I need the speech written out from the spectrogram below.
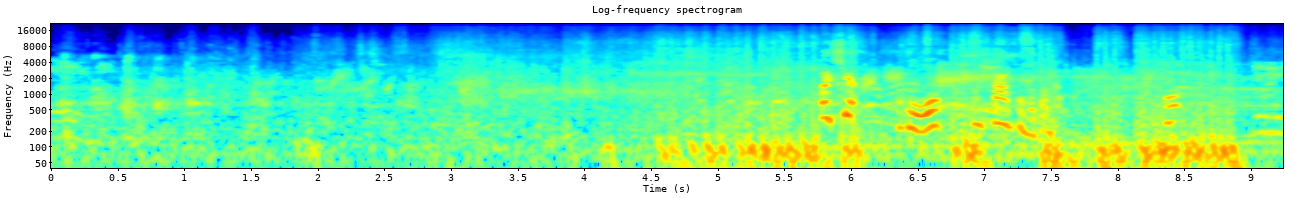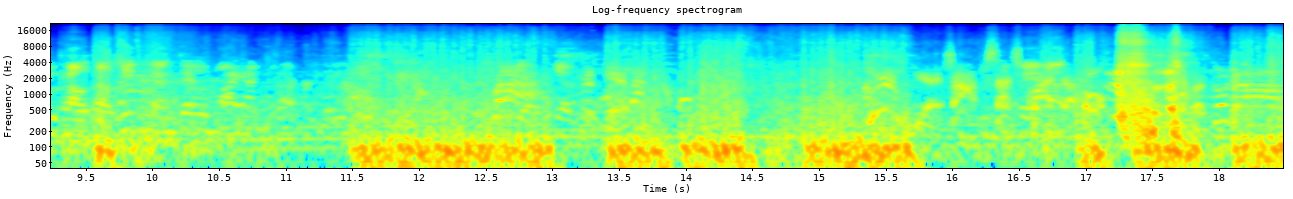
เอ้ยอยู่นเชี่ยโอ้โหข้างผมต้องอยู่อยู่แถวแถวที่แดงเจอร์มองเห็นเกียร์เกียร์ถูก Yes, that's, that's Okay, quite a now- hook. A good arm.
